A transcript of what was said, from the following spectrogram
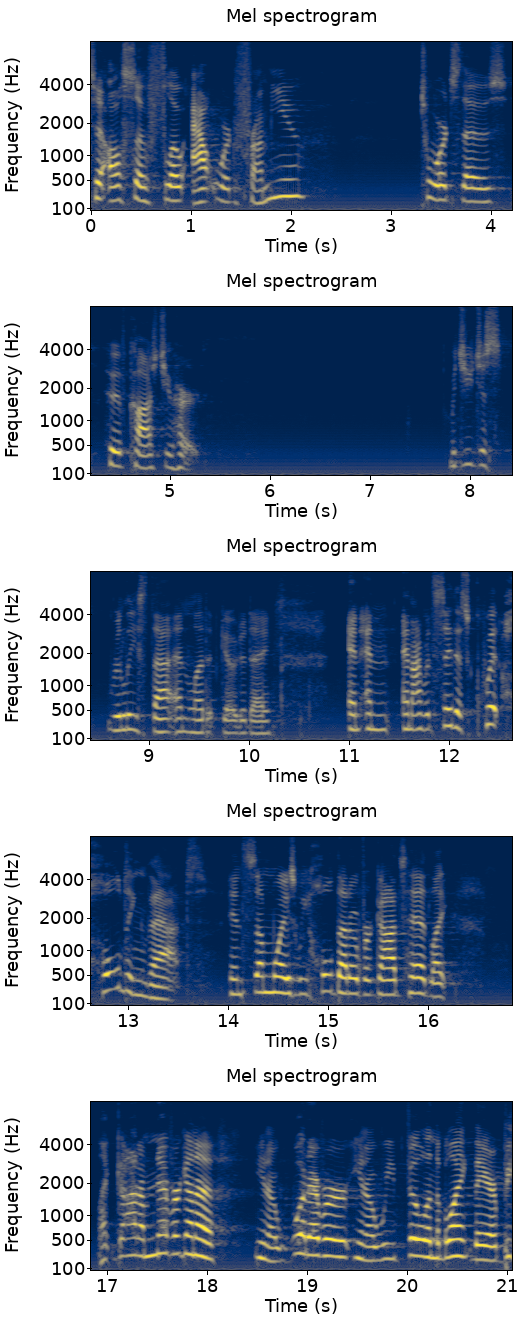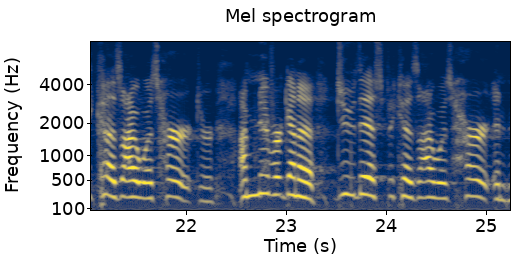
to also flow outward from you towards those who have caused you hurt? Would you just release that and let it go today? And, and, and I would say this quit holding that. In some ways, we hold that over God's head like, like God, I'm never going to you know, whatever, you know, we fill in the blank there because I was hurt, or I'm never going to do this because I was hurt. And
